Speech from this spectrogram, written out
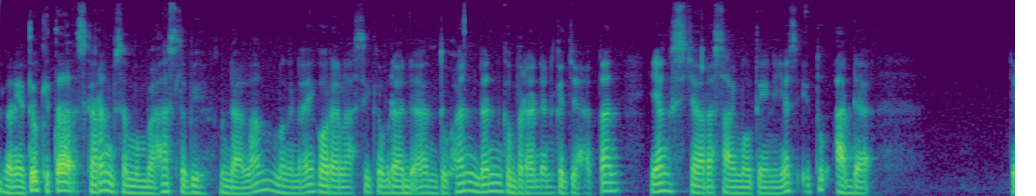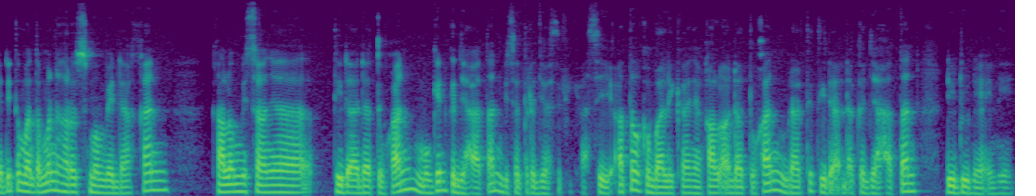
Dengan itu kita sekarang bisa membahas lebih mendalam mengenai korelasi keberadaan Tuhan dan keberadaan kejahatan yang secara simultaneous itu ada. Jadi teman-teman harus membedakan kalau misalnya tidak ada Tuhan, mungkin kejahatan bisa terjustifikasi. Atau kebalikannya, kalau ada Tuhan berarti tidak ada kejahatan di dunia ini.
